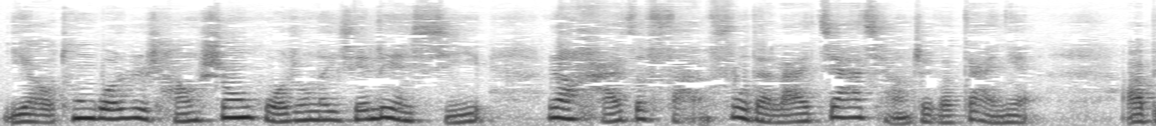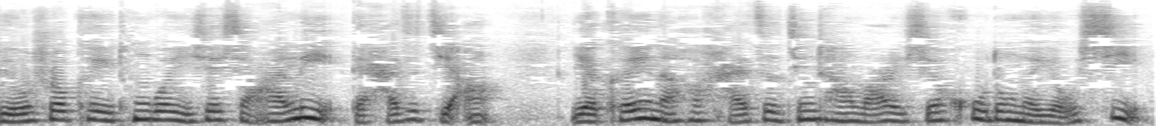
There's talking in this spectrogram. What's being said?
也要通过日常生活中的一些练习，让孩子反复的来加强这个概念啊。比如说，可以通过一些小案例给孩子讲，也可以呢和孩子经常玩一些互动的游戏。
